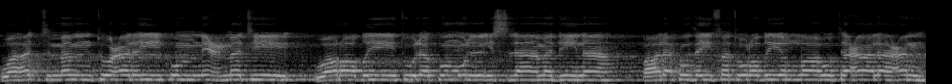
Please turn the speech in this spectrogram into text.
وأتممت عليكم نعمتي ورضيت لكم الإسلام دينا. قال حذيفة رضي الله تعالى عنه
